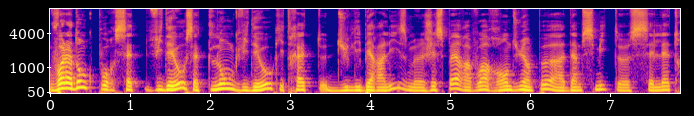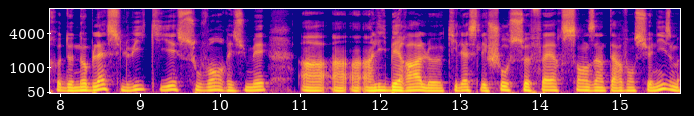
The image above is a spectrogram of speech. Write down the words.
Voilà donc pour cette vidéo, cette longue vidéo qui traite du libéralisme. J'espère avoir rendu un peu à Adam Smith euh, ses lettres de noblesse, lui qui est souvent résumé à un, libéral euh, qui laisse les choses se faire sans interventionnisme.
